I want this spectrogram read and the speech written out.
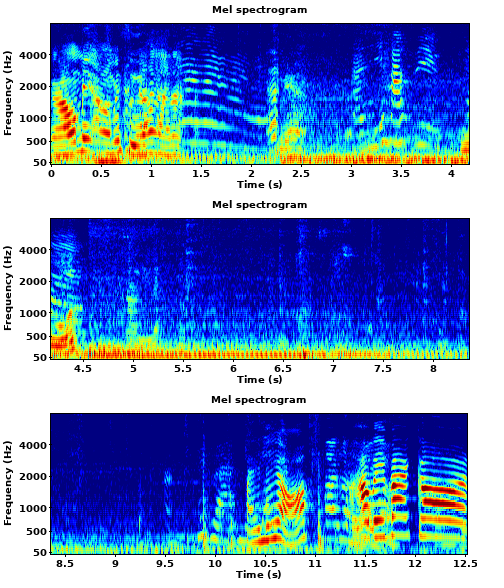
เอาไม่เอาไม่ซื้อถ้างั้นอะเนี่ยอันนี้ห้าสิบโอ้โหเอาอันนี้แหละ ไปเลยเหรอ เอาไปบ้ายก่อน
